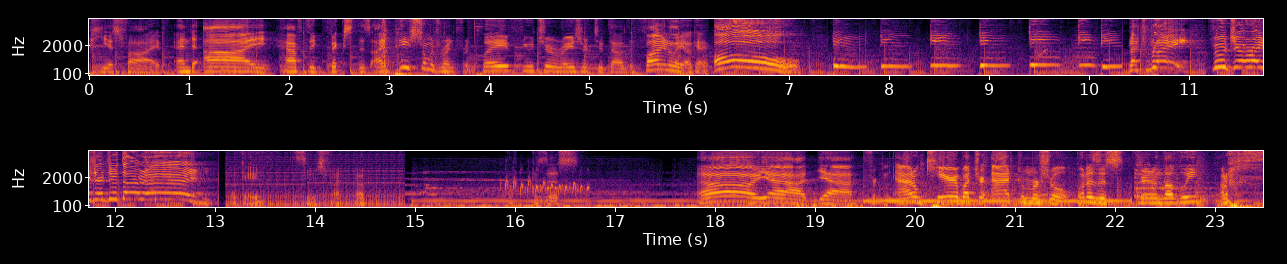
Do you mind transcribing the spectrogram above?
PS5, and I have to fix this. I paid so much rent for it. Play Future Racer 2000. Finally, okay. Oh! Ding, ding, ding, ding, ding, ding, ding. Let's play Future Racer 2000! Okay, seems fine. Up. What is this? Oh, yeah, yeah. Freaking, I don't care about your ad commercial. What is this? Fair and Lovely?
